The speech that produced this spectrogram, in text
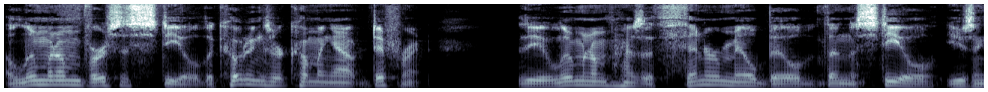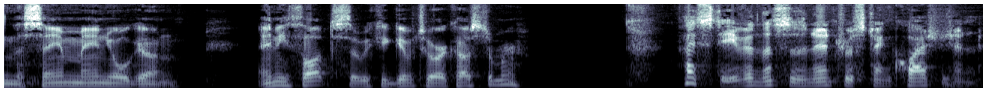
aluminum versus steel. The coatings are coming out different. The aluminum has a thinner mil build than the steel, using the same manual gun. Any thoughts that we could give to our customer?" Hi, Stephen. This is an interesting question.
